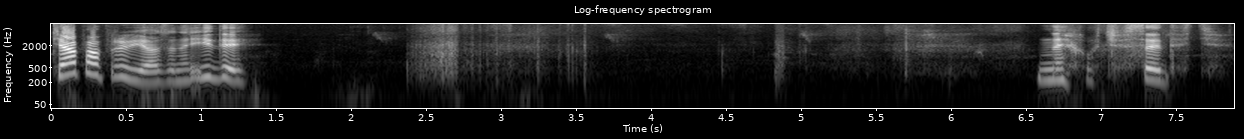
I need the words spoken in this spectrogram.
Тяпа прив'язаний, іди. Не хоче, сидить.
